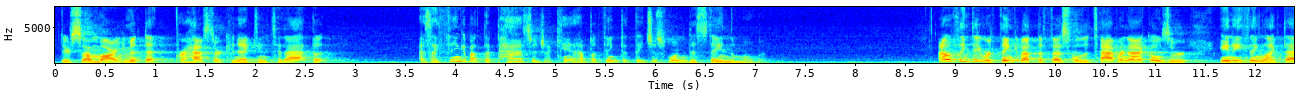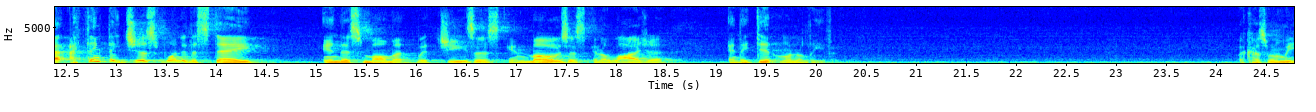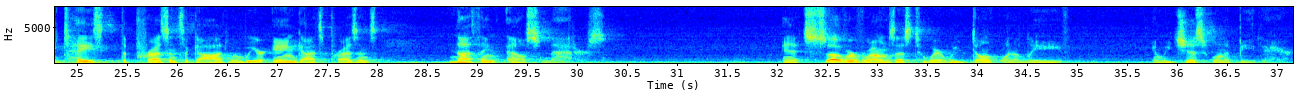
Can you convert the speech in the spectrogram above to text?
There's some argument that perhaps they're connecting to that, but as I think about the passage, I can't help but think that they just wanted to stay in the moment. I don't think they were thinking about the Festival of the Tabernacles or anything like that. I think they just wanted to stay in this moment with Jesus and Moses and Elijah, and they didn't want to leave it. Because when we taste the presence of God, when we are in God's presence, nothing else matters. And it so overwhelms us to where we don't want to leave and we just want to be there.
